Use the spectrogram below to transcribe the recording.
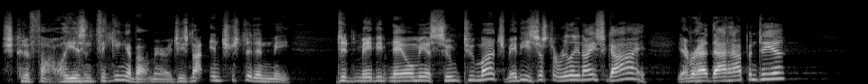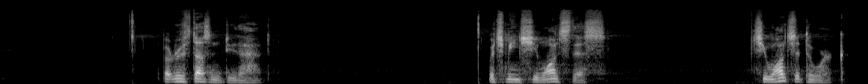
She could have thought, well, he isn't thinking about marriage. He's not interested in me. Did maybe Naomi assume too much? Maybe he's just a really nice guy. You ever had that happen to you? But Ruth doesn't do that, which means she wants this. She wants it to work.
